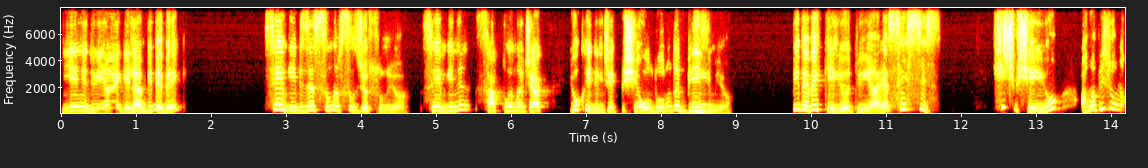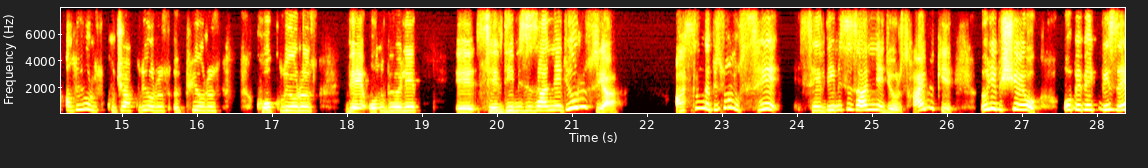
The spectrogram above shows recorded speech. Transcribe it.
yeni dünyaya gelen bir bebek sevgiyi bize sınırsızca sunuyor. Sevginin saklanacak, yok edilecek bir şey olduğunu da bilmiyor. Bir bebek geliyor dünyaya sessiz. Hiçbir şey yok ama biz onu alıyoruz, kucaklıyoruz, öpüyoruz, kokluyoruz ve onu böyle e, sevdiğimizi zannediyoruz ya. Aslında biz onu se sevdiğimizi zannediyoruz. Halbuki öyle bir şey yok. O bebek bize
